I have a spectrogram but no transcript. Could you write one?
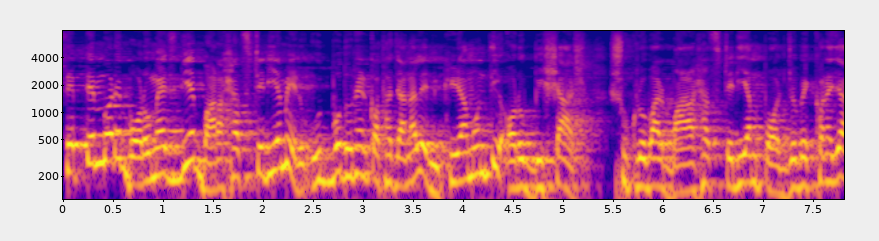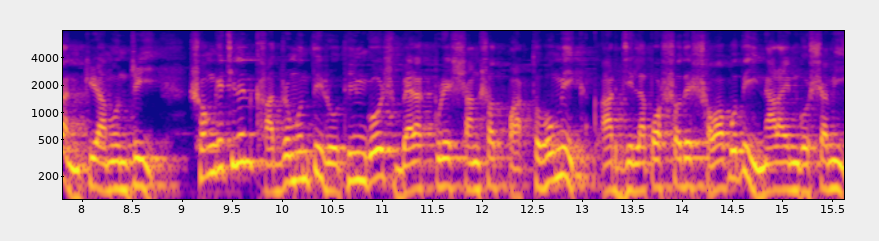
সেপ্টেম্বরে বড় ম্যাচ দিয়ে বারাসাত স্টেডিয়ামের উদ্বোধনের কথা জানালেন ক্রীড়ামন্ত্রী অরূপ বিশ্বাস। শুক্রবার বারাসাত স্টেডিয়াম পর্যবেক্ষণে যান ক্রীড়ামন্ত্রী। সঙ্গে ছিলেন খাদ্যমন্ত্রী রথিন ঘোষ, ব্যারাকপুরের সাংসদ পার্থভৌমিক আর জেলা পর্ষদের সভাপতি নারায়ণ গোস্বামী।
